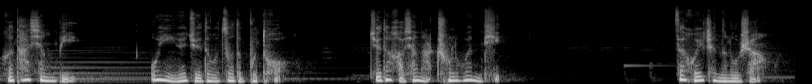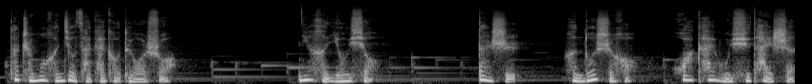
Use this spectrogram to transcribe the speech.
和他相比，我隐约觉得我做的不妥，觉得好像哪出了问题。在回程的路上，他沉默很久才开口对我说：“你很优秀，但是很多时候花开无需太盛。”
